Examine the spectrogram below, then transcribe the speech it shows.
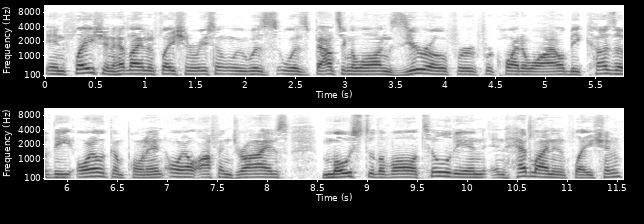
inflation. Headline inflation recently was was bouncing along zero for for quite a while because of the oil component. Oil often drives most of the volatility in, in headline inflation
